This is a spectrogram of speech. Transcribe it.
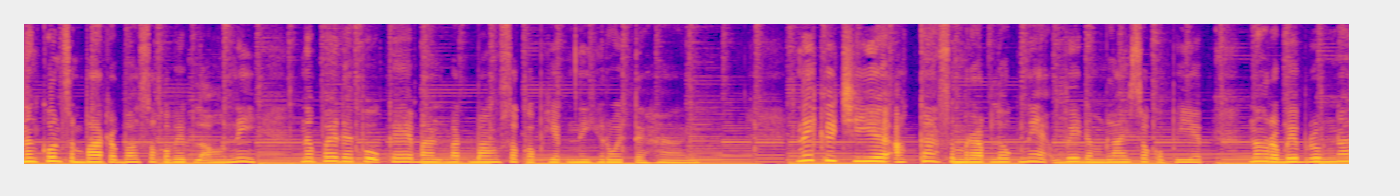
និងគុណសម្បត្តិរបស់សុខភាពល្អនេះនៅពេលដែលពួកគេបានបាត់បង់សុខភាពនេះរួចទៅហើយនេះគឺជាឱកាសសម្រាប់លោកអ្នកវាតម្លៃសុខភាពនិងរបៀបរស់នៅ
